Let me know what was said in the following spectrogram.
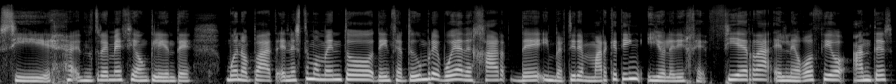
si en otro me decía un cliente, bueno, Pat, en este momento de incertidumbre voy a dejar de invertir en marketing y yo le dije, cierra el negocio antes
